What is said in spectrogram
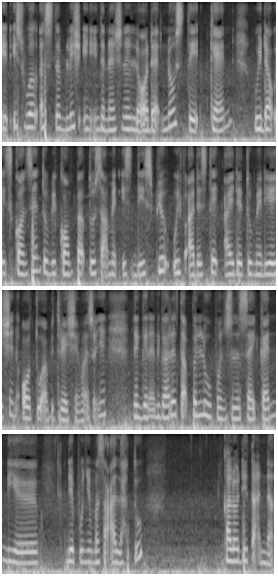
It is well established in international law that no state can, without its consent, to be compelled to submit its dispute with other state either to mediation or to arbitration. Maksudnya negara-negara tak perlu pun selesaikan dia dia punya masalah tu kalau dia tak nak.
